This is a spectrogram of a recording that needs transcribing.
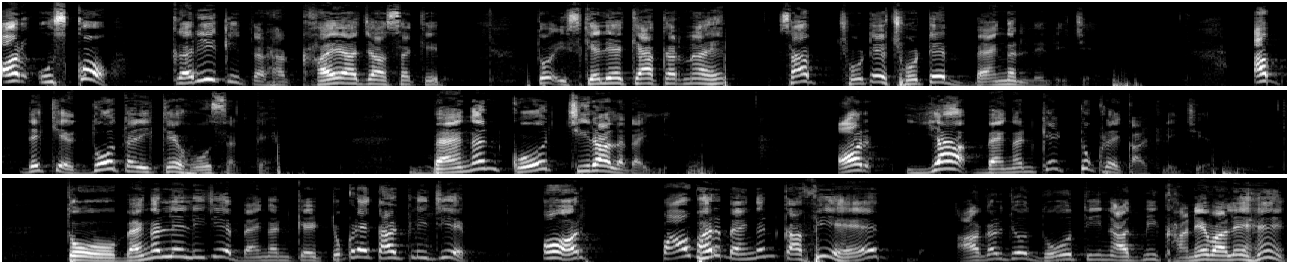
और उसको करी की तरह खाया जा सके। तो इसके लिए क्या करना है? साहब छोटे छोटे बैंगन ले लीजिए। अब देखिए, दो तरीके हो सकते हैं। बैंगन को चीरा लगाइए और या बैंगन के टुकड़े काट लीजिए। तो बैंगन ले लीजिए, बैंगन के टुकड़े काट लीजिए और पाव भर बैंगन काफ़ी है। अगर जो दो तीन आदमी खाने वाले हैं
